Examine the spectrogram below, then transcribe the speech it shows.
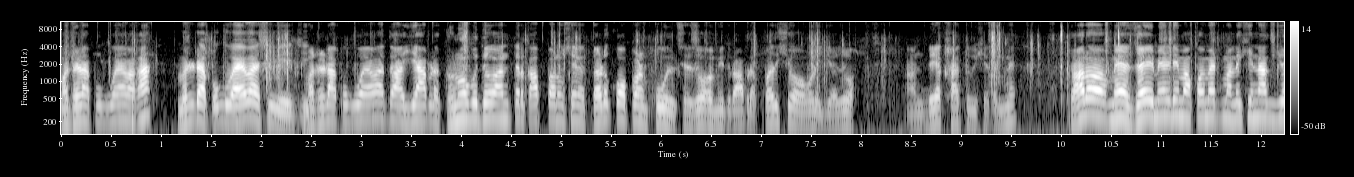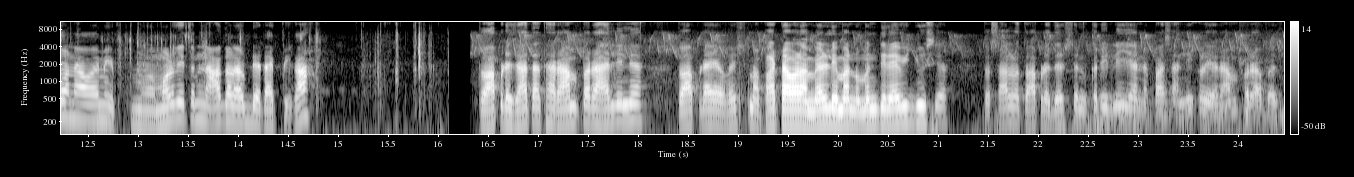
મઢડા પૂગવા આવ્યા હા મઢડા પૂગવા આવ્યા છીએ મઢડા પૂગવા આવ્યા તો અહીંયા આપણે ઘણો બધો અંતર કાપવાનું છે ને તડકો પણ ફૂલ છે. જો મિત્રો આપણે પરસ્યો વળી ગયો જો. આમ દેખાતું છે તમને. ચાલો મેં જય મેરડીમાં કોમેન્ટમાં લખી નાખજો ને હવે અમે મળવી તમને આગળ અપડેટ આપી હા? તો આપણે જાતા હતા રામપરા હાલીને, તો આપણે અહીંયા વૈશમાં પાટાવાળા મેરડીમાંનું મંદિર આવી ગયું છે. તો ચાલો તો આપણે દર્શન કરી લઈએ અને પાછા નીકળીએ રામપરા બાજુ.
